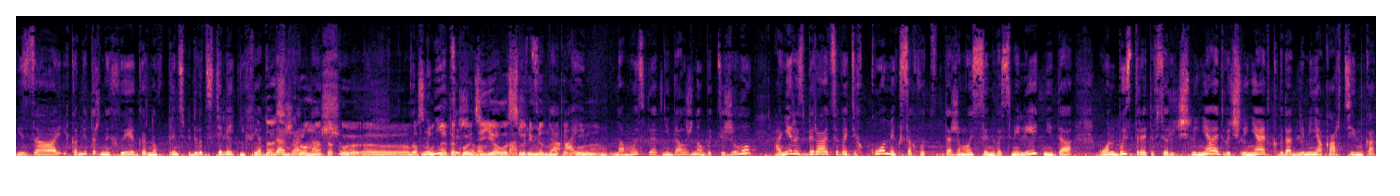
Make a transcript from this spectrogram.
из-за и компьютерных игр, ну, в принципе, 20-летних ну, я да, туда же отношу. такое, э, вот лоскутное такое тяжело, одеяло кажется, современное да, такое. А им, на мой взгляд, не должно быть тяжело. Они разбираются в этих комиксах, вот даже мой сын восьмилетний, да, он быстро это все расчленяет, вычленяет, когда для меня картинка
